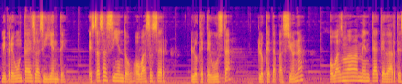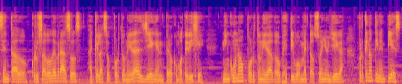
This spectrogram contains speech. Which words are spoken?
mi pregunta es la siguiente. ¿Estás haciendo o vas a hacer lo que te gusta? ¿Lo que te apasiona? O vas nuevamente a quedarte sentado, cruzado de brazos, a que las oportunidades lleguen, pero como te dije, ninguna oportunidad, objetivo, meta o sueño llega porque no tienen pies.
